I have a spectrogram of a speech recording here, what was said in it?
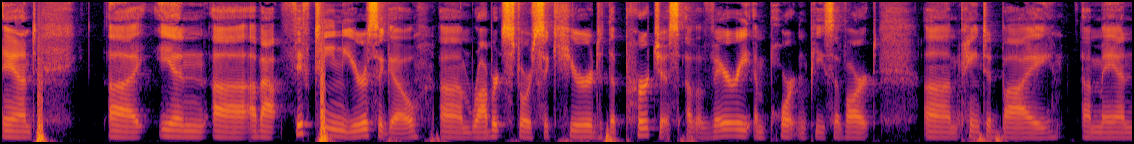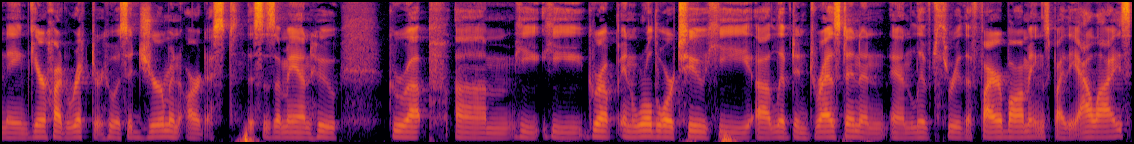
and uh, in uh, about 15 years ago, um, Robert Storr secured the purchase of a very important piece of art um, painted by a man named Gerhard Richter, who was a German artist. This is a man who grew up. Um, he he grew up in World War II. He uh, lived in Dresden and and lived through the fire bombings by the Allies.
